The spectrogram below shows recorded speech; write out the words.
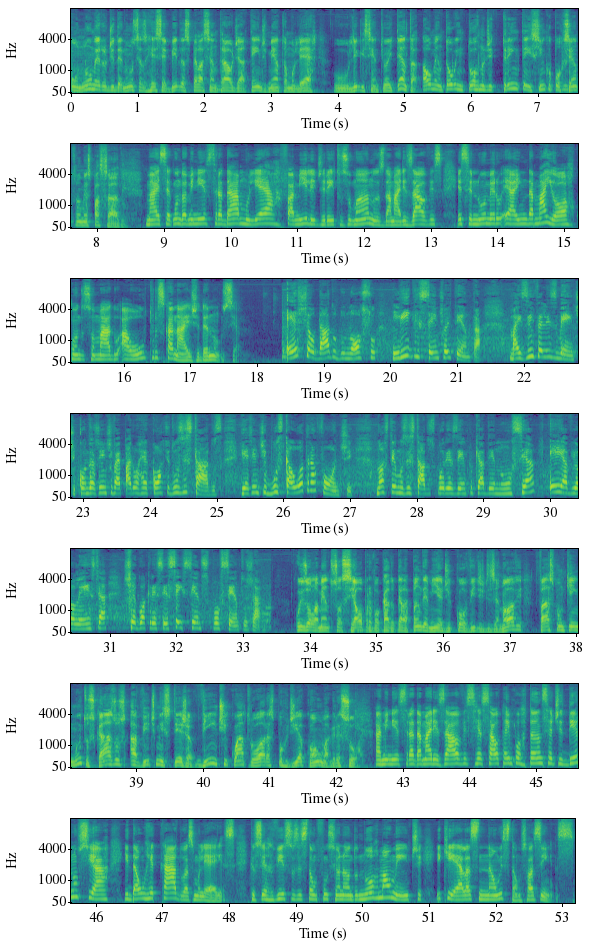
O número de denúncias recebidas pela Central de Atendimento à Mulher, o Ligue 180, aumentou em torno de 35% no mês passado. Mas, segundo a ministra da Mulher, Família e Direitos Humanos, Damares Alves, esse número é ainda maior quando somado a outros canais de denúncia. Este é o dado do nosso Ligue 180. Mas, infelizmente, quando a gente vai para o recorte dos estados e a gente busca outra fonte, nós temos estados, por exemplo, que a denúncia e a violência chegou a crescer 600% já. O isolamento social provocado pela pandemia de Covid-19 faz com que, em muitos casos, a vítima esteja 24 horas por dia com o agressor. A ministra Damares Alves ressalta a importância de denunciar e dar um recado às mulheres: que os serviços estão funcionando normalmente e que elas não estão sozinhas.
